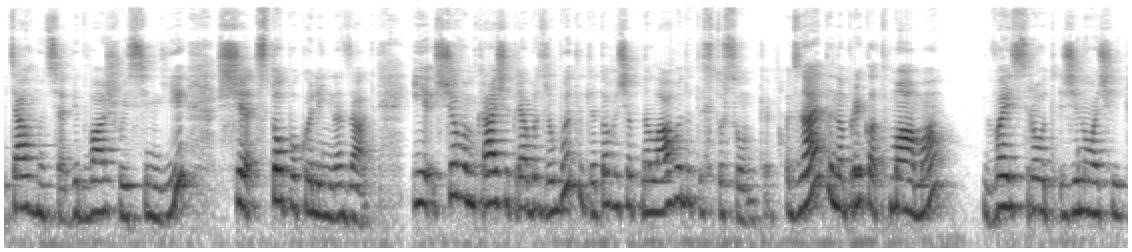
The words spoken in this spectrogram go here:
тягнуться від вашої сім'ї ще 100 поколінь назад. І що вам краще треба зробити для того, щоб налагодити стосунки? От знаєте, наприклад, мама. Весь род жіночий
